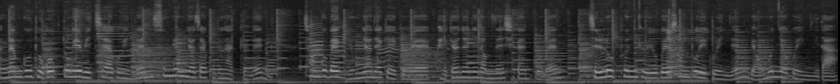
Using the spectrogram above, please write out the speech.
강남구 도곡동에 위치하고 있는 숙명여자고등학교는 1906년에 개교해 100여 년이 넘는 시간 동안 질 높은 교육을 선보이고 있는 명문여고입니다.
